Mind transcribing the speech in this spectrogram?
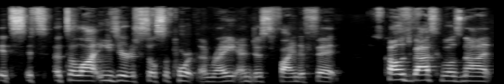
it's it's it's a lot easier to still support them right and just find a fit college basketball is not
